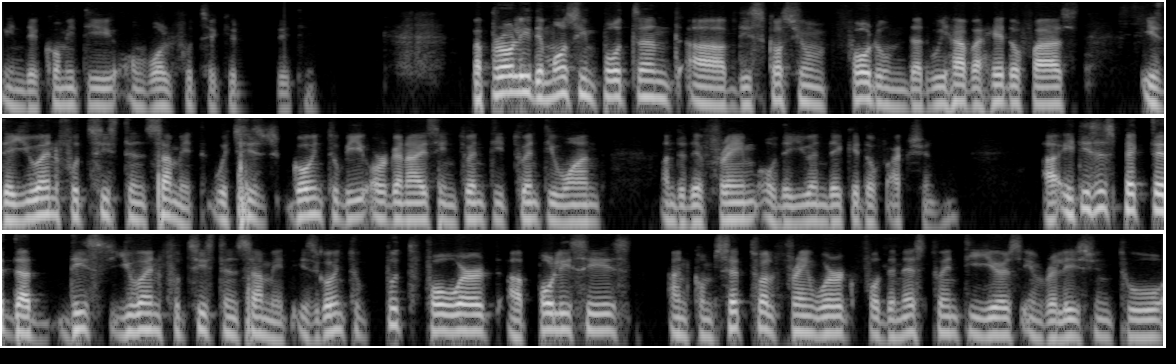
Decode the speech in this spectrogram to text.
in the Committee on World Food Security. But probably the most important uh, discussion forum that we have ahead of us is the UN Food Systems Summit, which is going to be organized in 2021 under the frame of the UN Decade of Action. Uh, it is expected that this UN Food System Summit is going to put forward uh, policies and conceptual framework for the next 20 years in relation to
